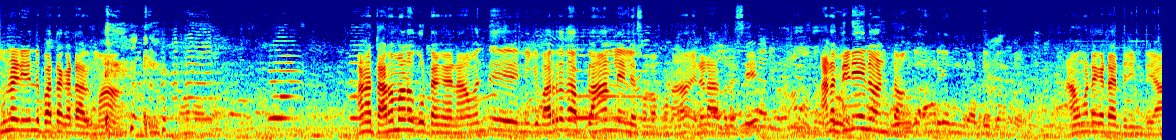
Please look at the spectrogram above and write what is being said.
முன்னாடி இருந்து பார்த்தா கரெக்டாக இருக்குமா? ஆனால் தரமான கூட்டங்க. நான் வந்து இன்னைக்கு வர்றதா பிளான்ல இல்லை சொல்ல போனா. என்னடா துளசி ஆனால் திடீர்னு வந்துட்டோம். அவங்ககிட்ட கேட்டா தெரியும்டியா?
